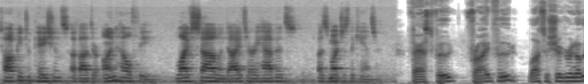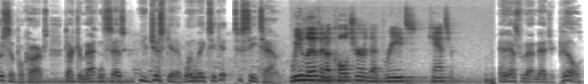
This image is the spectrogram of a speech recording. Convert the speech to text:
talking to patients about their unhealthy lifestyle and dietary habits as much as the cancer. Fast food, fried food, lots of sugar, and other simple carbs. Dr. Matten says you just get a one way ticket to Seatown. We live in a culture that breeds cancer. And as for that magic pill,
